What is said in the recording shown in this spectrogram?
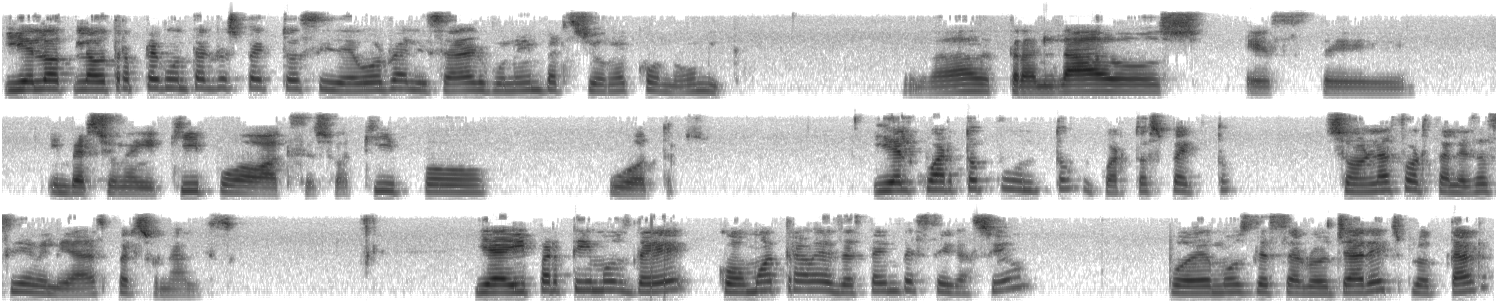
Y la otra pregunta al respecto es si debo realizar alguna inversión económica, ¿verdad? Traslados, este, inversión en equipo o acceso a equipo u otros. Y el cuarto punto, el cuarto aspecto, son las fortalezas y debilidades personales. Y ahí partimos de cómo a través de esta investigación podemos desarrollar y explotar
